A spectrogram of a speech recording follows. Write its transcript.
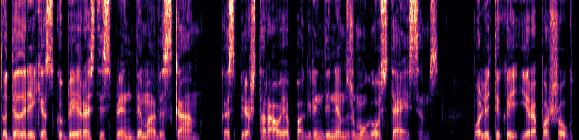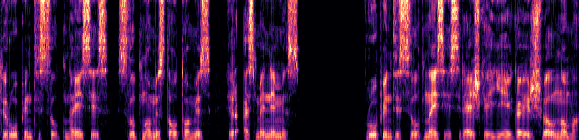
Todėl reikia skubiai rasti sprendimą viskam, kas prieštarauja pagrindinėms žmogaus teisėms. Politikai yra pašaukti rūpintis silpnaisiais, silpnomis tautomis ir asmenimis. Rūpintis silpnaisiais reiškia jėgą ir švelnumą,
